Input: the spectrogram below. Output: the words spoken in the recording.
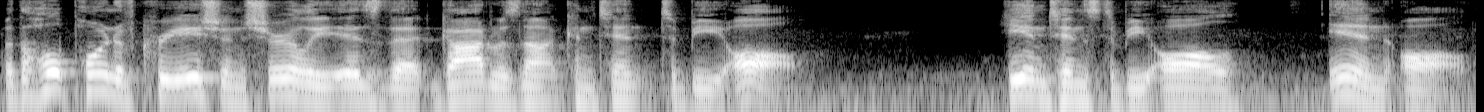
But the whole point of creation surely is that God was not content to be all. He intends to be all in all.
